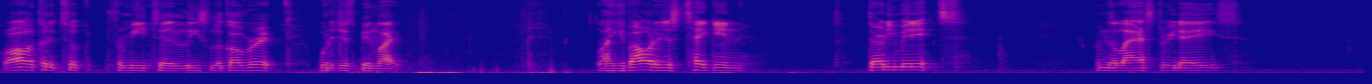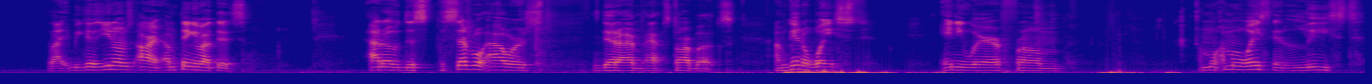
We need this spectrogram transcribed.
or all it could have took for me to at least look over it would have just been like, like if I would have just taken thirty minutes from the last three days. Like because you know, I'm, all right. I'm thinking about this. Out of this, the several hours that I'm at Starbucks, I'm gonna waste anywhere from. I'm, I'm gonna waste at least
